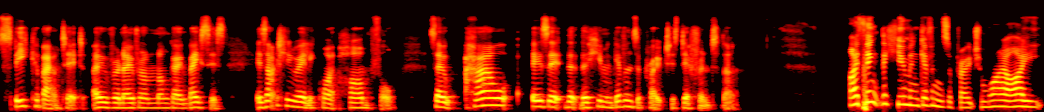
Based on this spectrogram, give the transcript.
speak about it over and over on an ongoing basis is actually really quite harmful. So how is it that the human givens approach is different to that? I think the human givens approach and why I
